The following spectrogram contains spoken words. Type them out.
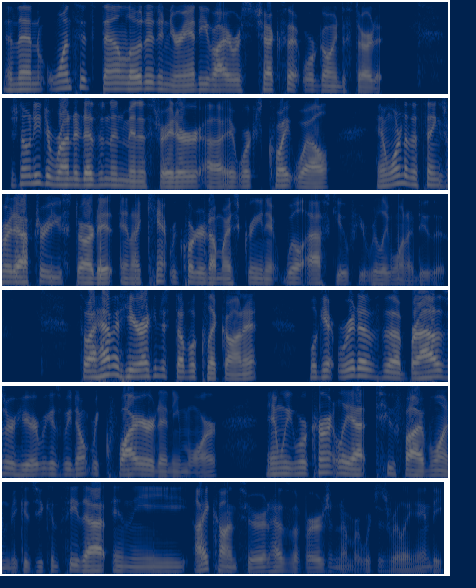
And then once it's downloaded and your antivirus checks it, we're going to start it. There's no need to run it as an administrator. Uh, it works quite well. And one of the things right after you start it, and I can't record it on my screen, it will ask you if you really want to do this. So I have it here. I can just double click on it. We'll get rid of the browser here because we don't require it anymore. And we were currently at 251 because you can see that in the icons here. It has the version number, which is really handy.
